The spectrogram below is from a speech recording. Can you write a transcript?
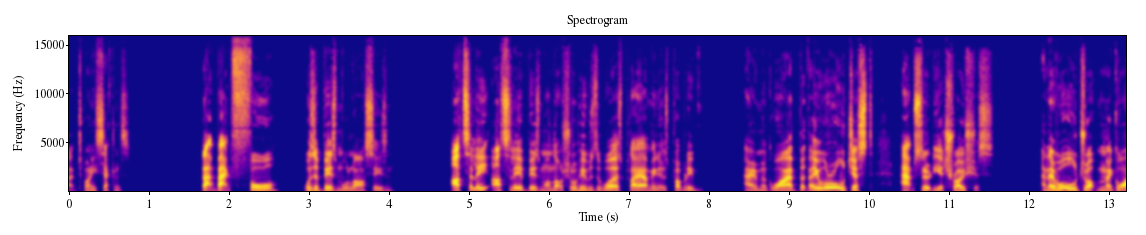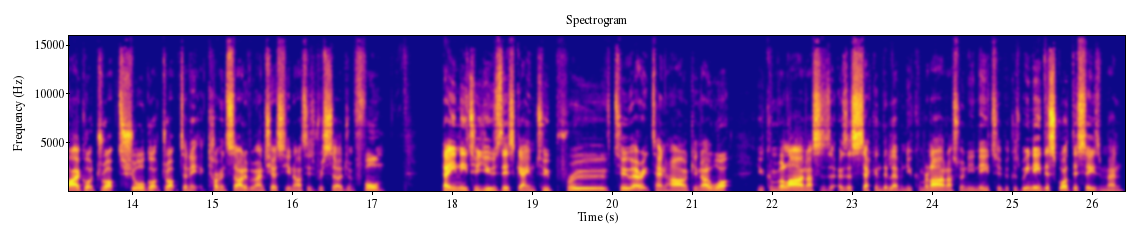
like 20 seconds? That back four was abysmal last season. Utterly, utterly abysmal. I'm not sure who was the worst player. I mean, it was probably Harry Maguire, but they were all just absolutely atrocious. And they were all dropped. Maguire got dropped, Shaw got dropped, and it coincided with Manchester United's resurgent form. They need to use this game to prove to Erik Ten Hag, you know what? You can rely on us as, as a second 11. You can rely on us when you need to because we need the squad this season, man.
